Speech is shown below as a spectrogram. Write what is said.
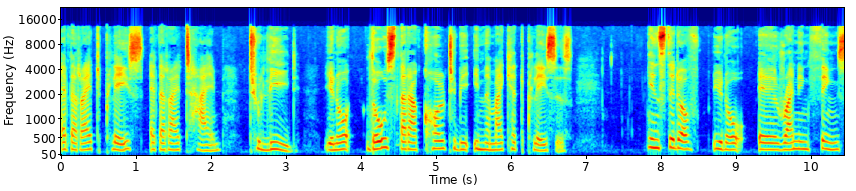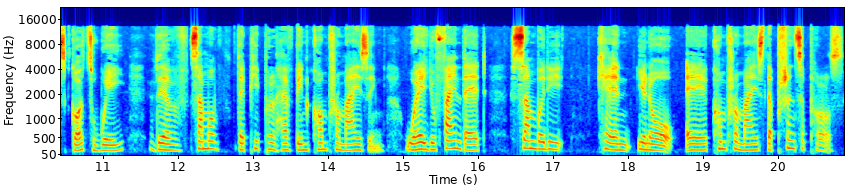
at the right place at the right time to lead. You know, those that are called to be in the marketplaces, instead of you know uh, running things God's way, they've some of the people have been compromising. Where you find that somebody can you know uh, compromise the principles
